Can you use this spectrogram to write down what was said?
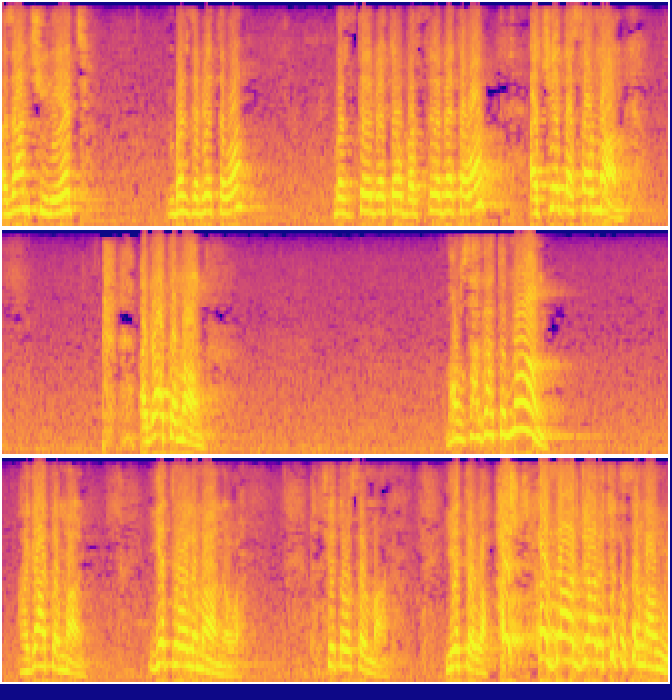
ئەزان چی لێت بەرز دەبێتەوە بەرزتر بێتەوە بەرزتر بێتەوە ئەچێتە سەر مانگ ئەگاتە مانگ ماوەسا ئەگاتە مانگ ئەگاتە مانگ یەتەوە لە مانگەوە چێتەوە سەر مانگ یەتەوە هەشت هەزار جارە چێتە سەر مانگ و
